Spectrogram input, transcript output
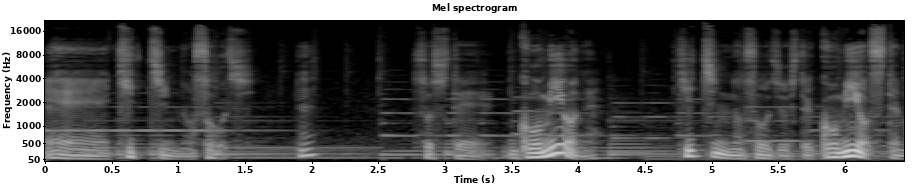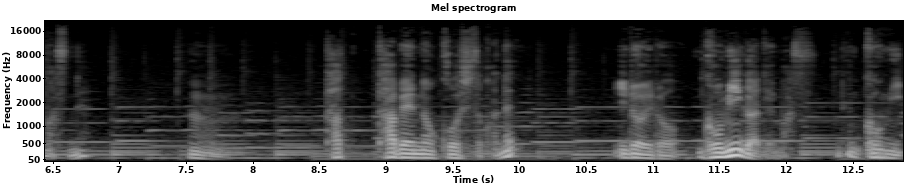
えーキッチンの掃除、ね、そしてゴミをねキッチンの掃除をしてゴミを捨てますね、うん、た食べ残しとかね。いろいろゴミが出ます。ゴミ。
